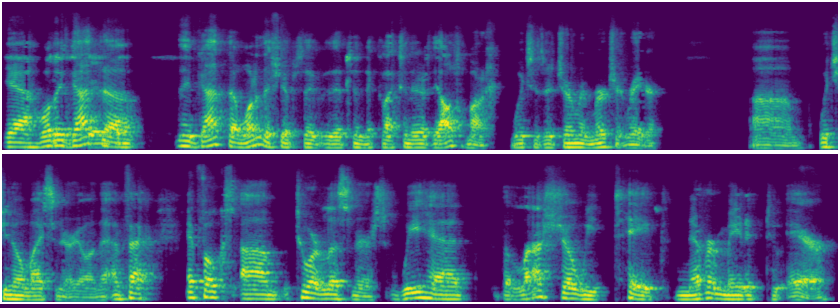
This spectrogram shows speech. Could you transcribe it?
Yeah, well, they've got the they've got the one of the ships that, that's in the collection. There is the Altmark, which is a German merchant raider. Um, which you know my scenario on that. In fact, and folks, um, to our listeners, we had the last show we taped never made it to air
